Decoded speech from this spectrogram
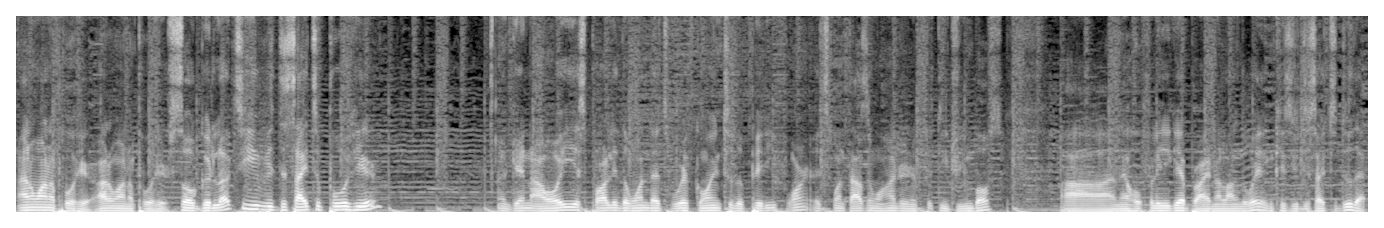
I don't want to pull here. I don't want to pull here. So good luck to you if you decide to pull here. Again, Aoi is probably the one that's worth going to the pity for. It's 1,150 dream balls. Uh, and then hopefully you get Brian along the way in case you decide to do that.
